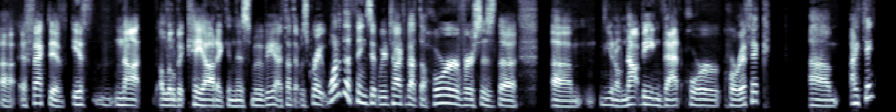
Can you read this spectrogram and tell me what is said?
uh, effective, if not a little bit chaotic in this movie. I thought that was great. One of the things that we talked about the horror versus the um, you know not being that horror horrific. Um, I think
